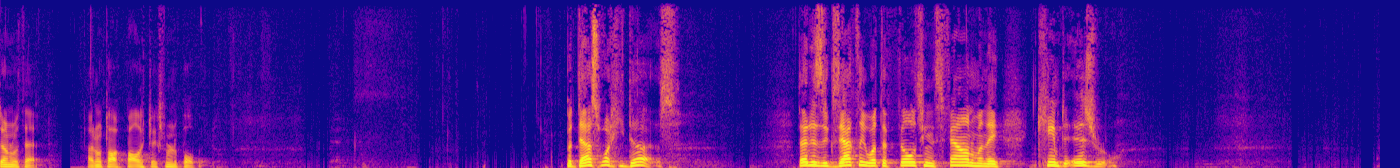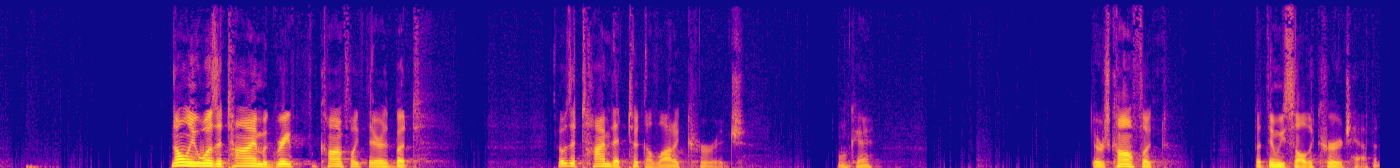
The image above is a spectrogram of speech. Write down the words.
done with that. I don't talk politics from the pulpit. But that's what he does. That is exactly what the Philistines found when they came to Israel. Not only was a time of great conflict there, but it was a time that took a lot of courage. Okay? There was conflict, but then we saw the courage happen.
